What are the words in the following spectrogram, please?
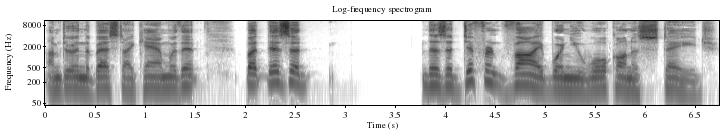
I'm doing the best I can with it. But there's a there's a different vibe when you walk on a stage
